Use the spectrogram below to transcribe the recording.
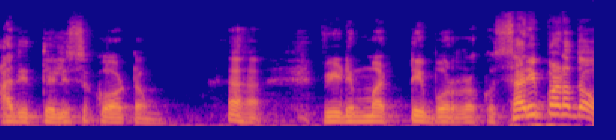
అది తెలుసుకోవటం. వీడి మట్టి బుర్రకు సరిపడదు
